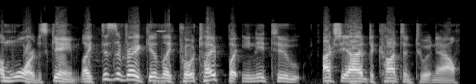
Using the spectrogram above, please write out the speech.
a more, this game. Like, this is a very good, like, prototype, but you need to actually add the content to it now.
